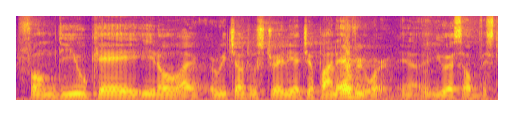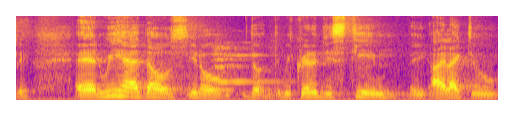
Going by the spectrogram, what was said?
from the UK, you know, I reach out to Australia, Japan, everywhere, you know, US obviously. And we had those, you know, the, we created this team. I like to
